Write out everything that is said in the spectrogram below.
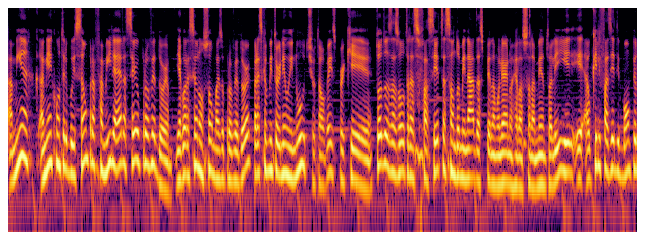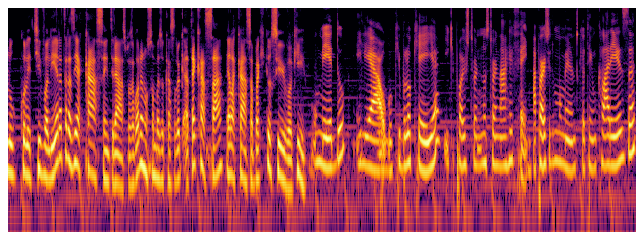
a minha, a minha contribuição para a família era ser o provedor. E agora, se eu não sou mais o provedor, parece que eu me tornei um inútil, talvez, porque todas as outras facetas são dominadas pela mulher no relacionamento ali. E, e o que ele fazia de bom pelo coletivo ali era trazer a caça, entre aspas. Agora eu não sou mais o caçador. Até caçar, ela caça. Pra que, que eu sirvo aqui? O medo, ele é algo que bloqueia e que pode tor- nos tornar refém. A partir do momento que eu tenho clareza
